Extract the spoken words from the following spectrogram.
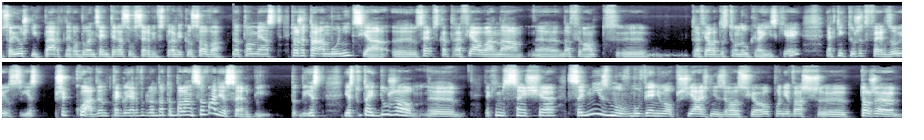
sojusznik, partner, obrońca interesów Serbii w sprawie Kosowa. Natomiast to, że ta amunicja e, serbska trafiała na, e, na front, trafiała do strony ukraińskiej, jak niektórzy twierdzą, jest, jest przykładem tego, jak wygląda to balansowanie Serbii. Jest, jest tutaj dużo w jakimś sensie cynizmu w mówieniu o przyjaźni z Rosją, ponieważ to, że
